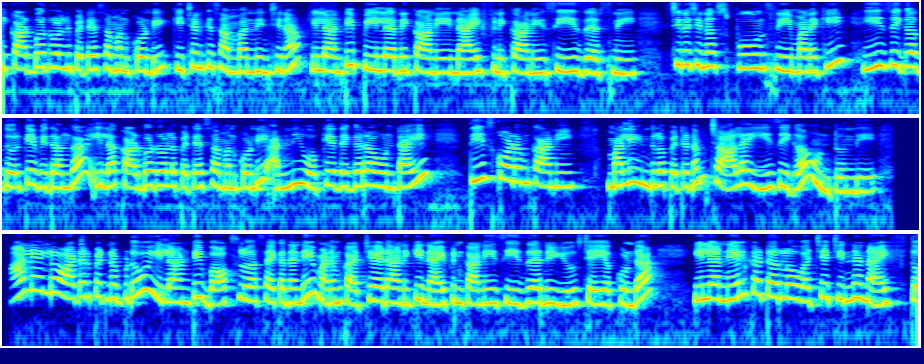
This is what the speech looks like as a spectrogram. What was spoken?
ఈ కార్డ్బోర్డ్ రోల్ని పెట్టేసామనుకోండి కిచెన్కి సంబంధించిన ఇలాంటి పీలర్ని కానీ నైఫ్ని కానీ సీజర్స్ని చిన్న చిన్న స్పూన్స్ని మనకి ఈజీగా దొరికే విధంగా ఇలా కార్డ్బోర్డ్ రోల్లో పెట్టేసామనుకోండి అన్నీ ఒకే దగ్గర ఉంటాయి. తీసుకోవడం కానీ మళ్ళీ ఇందులో పెట్టడం చాలా ఈజీగా ఉంటుంది. ఆన్లైన్లో ఆర్డర్ పెట్టినప్పుడు ఇలాంటి బాక్సులు వస్తాయి కదండి. మనం కట్ చేయడానికి నైఫ్ని కానీ సీజర్ని యూజ్ చేయకుండా ఇలా నేల్ కట్టర్లో వచ్చే చిన్న నైఫ్తో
